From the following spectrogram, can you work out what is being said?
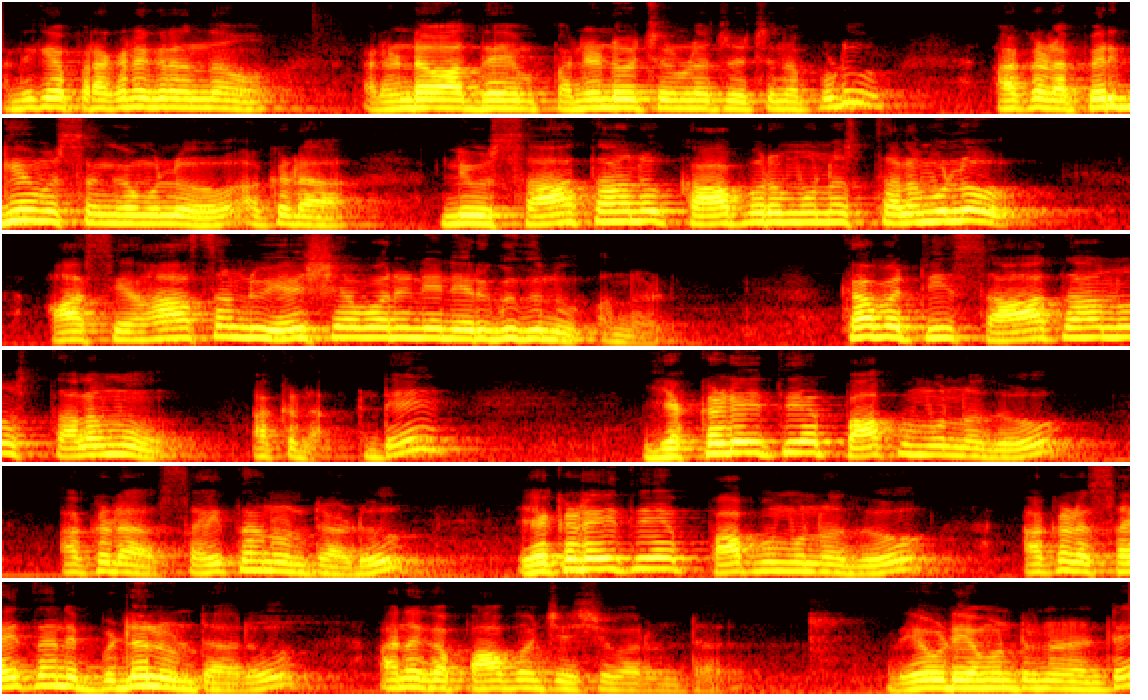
అందుకే ప్రకటన గ్రంథం రెండవ అధ్యాయం పన్నెండవ వచనంలో చూసినప్పుడు అక్కడ పెర్గేమ సంఘములో అక్కడ నీవు సాతాను కాపురమున్న స్థలములో ఆ సింహాసనం నువ్వు వేసావని నేను ఎరుగుదును అన్నాడు. కాబట్టి సాతాను స్థలము అక్కడ అంటే ఎక్కడైతే పాపం ఉన్నదో అక్కడ సైతాన్ ఉంటాడు ఎక్కడైతే పాపం ఉన్నదో అక్కడ సైతాన్ని బిడ్డలు ఉంటారు అనగా పాపం చేసేవారు ఉంటారు. దేవుడు ఏమంటున్నాడంటే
